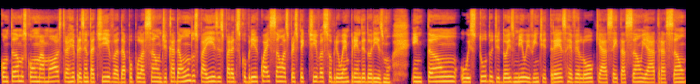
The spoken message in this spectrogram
Contamos com uma amostra representativa da população de cada um dos países para descobrir quais são as perspectivas sobre o empreendedorismo. Então, o estudo de 2023 revelou que a aceitação e a atração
